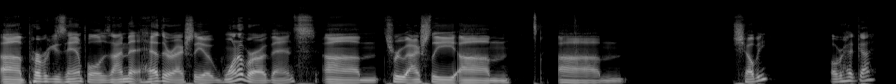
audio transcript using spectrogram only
Uh, perfect example is I met Heather actually at one of our events um, through actually um, um, Shelby, overhead guy.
